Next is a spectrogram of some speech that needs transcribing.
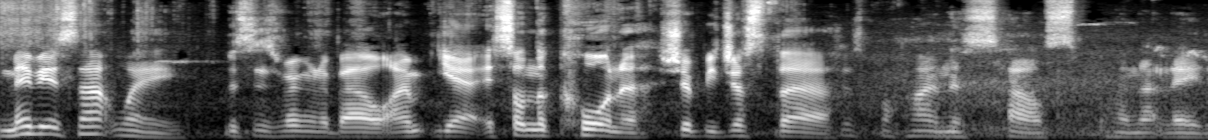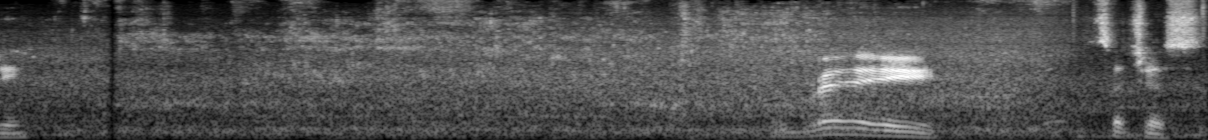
Maybe it's that way. This is ringing a bell. I'm yeah, it's on the corner. Should be just there. Just behind this house, behind that lady. Hooray! Such a a s-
